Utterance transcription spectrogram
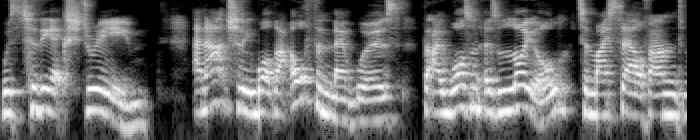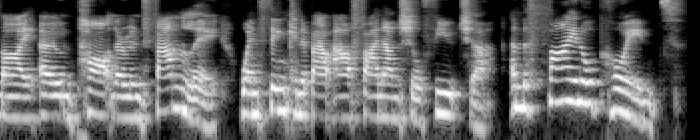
was to the extreme. And actually, what that often meant was that I wasn't as loyal to myself and my own partner and family when thinking about our financial future. And the final point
